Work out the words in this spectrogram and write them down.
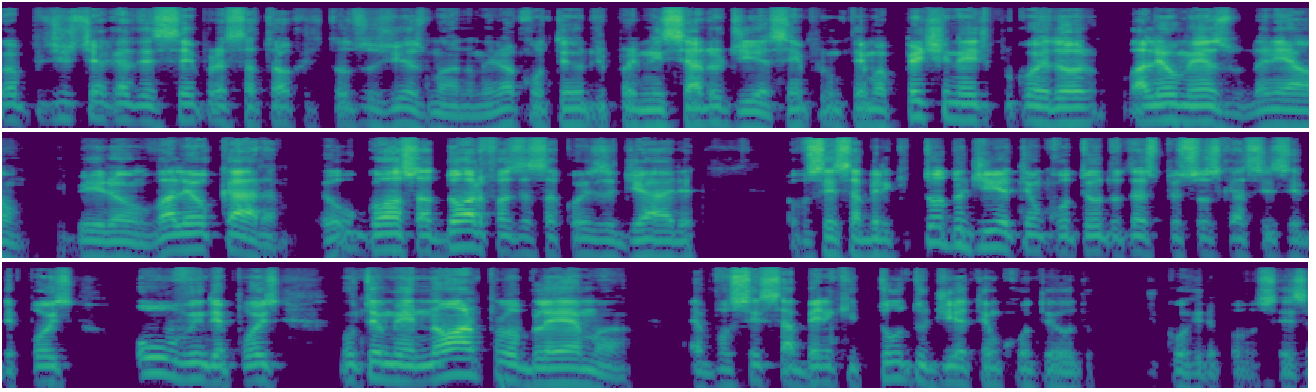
Eu preciso te agradecer por essa troca de todos os dias, mano. Melhor conteúdo para iniciar o dia. Sempre um tema pertinente para o corredor. Valeu mesmo, Daniel Ribeirão. Valeu, cara. Eu gosto, adoro fazer essa coisa diária. Para vocês saberem que todo dia tem um conteúdo das pessoas que assistem depois, ouvem depois. Não tem o menor problema. É vocês saberem que todo dia tem um conteúdo de corrida para vocês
